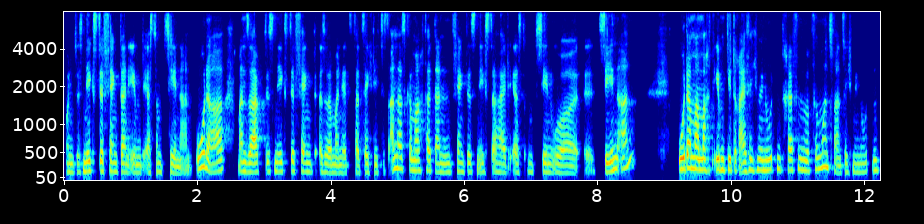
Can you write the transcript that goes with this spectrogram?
Und das nächste fängt dann eben erst um 10 an. Oder man sagt, das nächste fängt, also wenn man jetzt tatsächlich das anders gemacht hat, dann fängt das nächste halt erst um 10 Uhr 10 äh, an. Oder man macht eben die 30 Minuten Treffen nur 25 Minuten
